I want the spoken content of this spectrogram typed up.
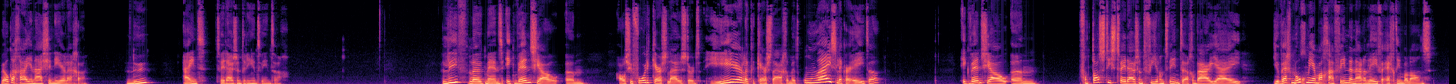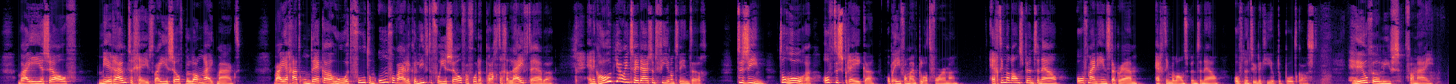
Welke ga je naast je neerleggen? Nu, eind 2023. Lief, leuk mens, ik wens jou een als je voor de kerst luistert, heerlijke kerstdagen met onwijs lekker eten. Ik wens jou een fantastisch 2024 waar jij je weg nog meer mag gaan vinden naar een leven echt in balans. Waar je jezelf meer ruimte geeft, waar je jezelf belangrijk maakt. Waar je gaat ontdekken hoe het voelt om onvoorwaardelijke liefde voor jezelf en voor dat prachtige lijf te hebben. En ik hoop jou in 2024 te zien, te horen of te spreken op een van mijn platformen. Echtinbalans.nl of mijn Instagram echtinbalans.nl of natuurlijk hier op de podcast. Heel veel liefs van mij.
